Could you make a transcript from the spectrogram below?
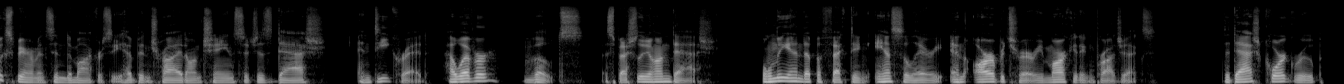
experiments in democracy have been tried on chains such as Dash and Decred. However, votes, especially on Dash, only end up affecting ancillary and arbitrary marketing projects. The Dash core group,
